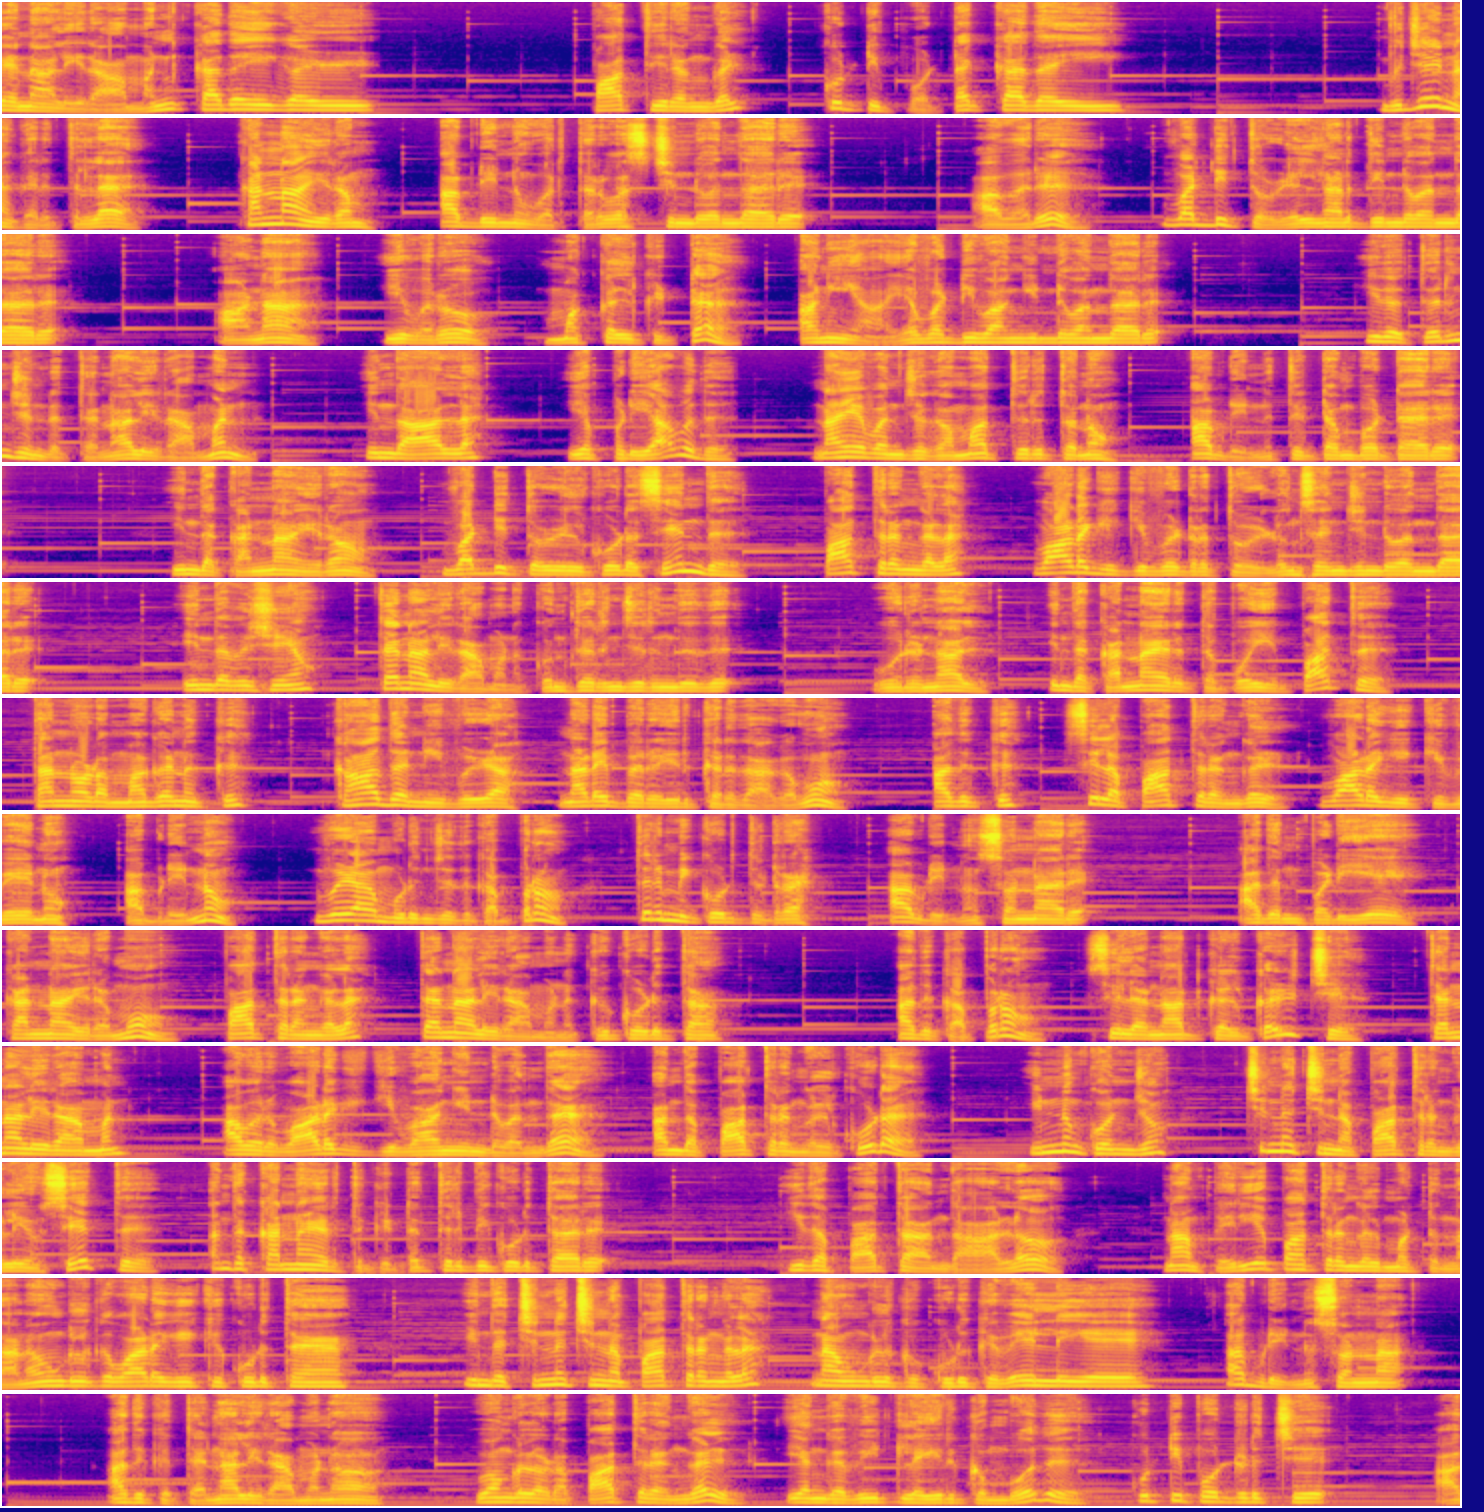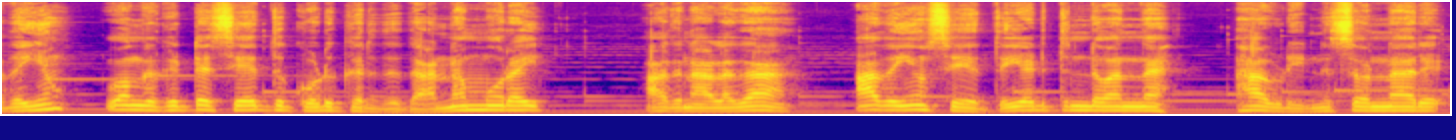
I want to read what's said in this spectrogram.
தெனாலிராமன் கதைகள். பாத்திரங்கள் குட்டி போட்ட கதை. விஜயநகரத்துல கண்ணாயிரம் அப்படின்னு ஒருத்தர் வசிச்சுட்டு வந்தாரு. அவரு வட்டி தொழில் நடத்திட்டு வந்தாரு. ஆனா இவரோ மக்கள் கிட்ட அநியாய வட்டி வாங்கிட்டு வந்தாரு. இதை தெரிஞ்சுட்ட தெனாலிராமன் இந்த ஆளை எப்படியாவது நயவஞ்சகமா திருத்தணும் அப்படின்னு திட்டம் போட்டாரு. இந்த கண்ணாயிரம் வட்டி தொழில் கூட சேர்ந்து பாத்திரங்களை வாடகைக்கு விடுற தொழிலும் செஞ்சுட்டு வந்தாரு. இந்த விஷயம் தெனாலிராமனுக்கும் தெரிஞ்சிருந்தது. ஒரு நாள் இந்த கண்ணாயிரத்தை போய் பார்த்து தன்னோட மகனுக்கு காதணி விழா நடைபெற இருக்கிறதாகவும் அதுக்கு சில பாத்திரங்கள் வாடகைக்கு வேணும் அப்படின்னும் விழா முடிஞ்சதுக்கப்புறம் திரும்பி கொடுத்துடுறேன் அப்படின்னு சொன்னாரு. அதன்படியே கண்ணாயிரமும் பாத்திரங்களை தெனாலிராமனுக்கு கொடுத்தான். அதுக்கப்புறம் சில நாட்கள் கழிச்சு தெனாலிராமன் அவர் வாடகைக்கு வாங்கிட்டு வந்த அந்த பாத்திரங்கள் கூட இன்னும் கொஞ்சம் சின்ன சின்ன பாத்திரங்களையும் சேர்த்து அந்த கண்ணாயிரத்துக்கிட்ட திருப்பி கொடுத்தாரு. இதை பார்த்த அந்த ஆளோ நான் பெரிய பாத்திரங்கள் மட்டும்தானே உங்களுக்கு வாடகைக்கு கொடுத்தேன்? இந்த சின்ன சின்ன பாத்திரங்களை நான் உங்களுக்கு கொடுக்கவே இல்லையே அப்படின்னு சொன்னான் அதுக்கு தெனாலிராமனோ உங்களோட பாத்திரங்கள் எங்கள் வீட்டில் இருக்கும்போது குட்டி போட்டுடுச்சு. அதையும் உங்ககிட்ட சேர்த்து கொடுக்கறது தானே முறை. அதனால தான் அதையும் சேர்த்து எடுத்துட்டு வந்தேன் அப்படின்னு சொன்னாரு.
